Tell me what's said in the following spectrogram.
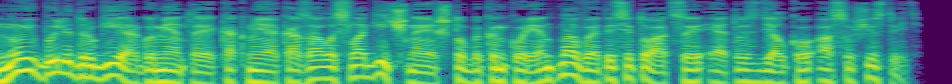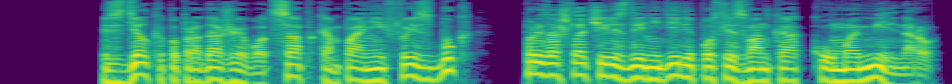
Ну и были другие аргументы, как мне казалось, логичные, чтобы конкурентно в этой ситуации эту сделку осуществить. Сделка по продаже WhatsApp компании Facebook произошла через две недели после звонка Кума Мильнеру,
